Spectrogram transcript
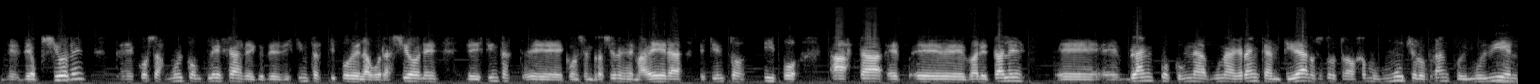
de- de opciones, de cosas muy complejas, de, de distintos tipos de elaboraciones, de distintas eh, concentraciones de madera, distintos tipos, hasta eh, eh, varietales eh, blancos con una, una gran cantidad. Nosotros trabajamos mucho los blancos y muy bien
